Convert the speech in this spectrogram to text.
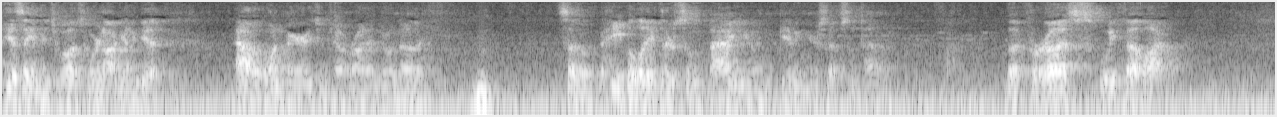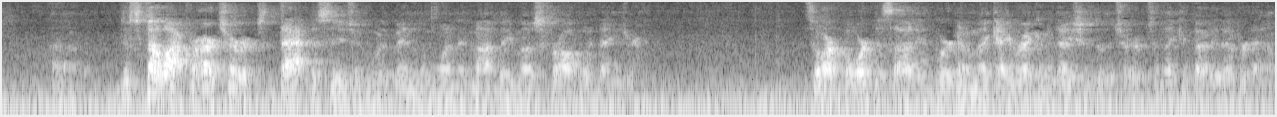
his image was, we're not going to get out of one marriage and jump right into another. So he believed there's some value in giving yourself some time. But for us, we felt like, uh, just felt like for our church, that decision would have been the one that might be most fraught with danger. So our board decided we're going to make a recommendation to the church and they can vote it up or down.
